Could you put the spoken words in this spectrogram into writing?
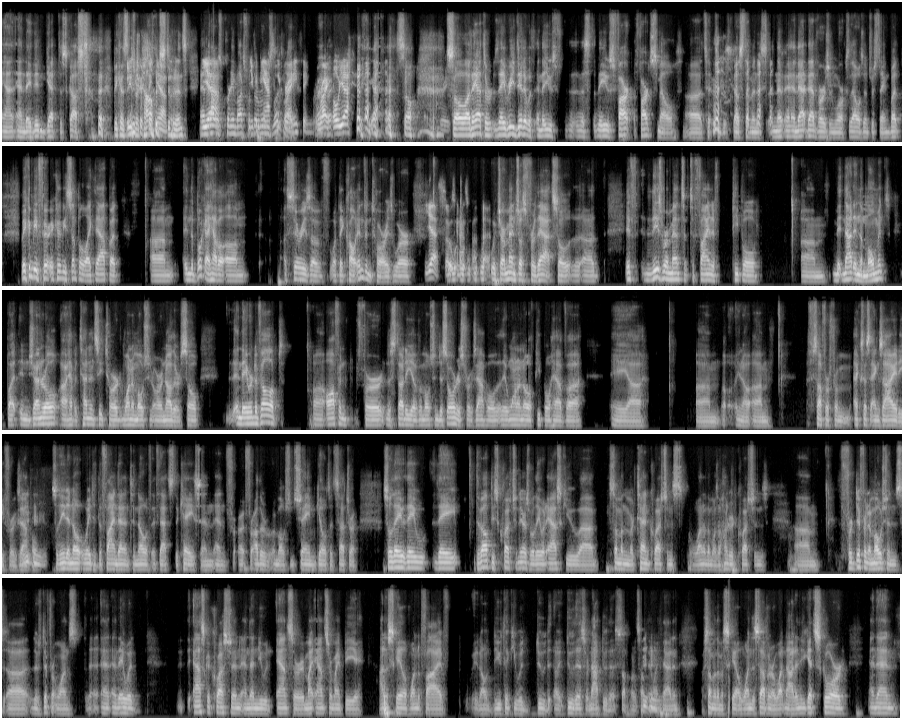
and and they didn't get discussed because these were college yeah. students and yeah. that was pretty much what you the rooms looked for like. anything right, right. right. oh yeah yeah so Great. so uh, they had to they redid it with and they use this they use fart fart smell uh, to, to discuss them and this and, the, and that that version works so that was interesting but it can be fair it can be simple like that but um, in the book i have a um, a series of what they call inventories where yes which are meant just for that. So uh, if these were meant to, to find if people um, not in the moment but in general uh, have a tendency toward one emotion or another. So and they were developed uh, often for the study of emotion disorders. For example they want to know if people have uh, a uh, um, you know um, suffer from excess anxiety, for example. Mm-hmm. So they need to know a way to define that and to know if, if that's the case and, and for, for other emotions, shame, guilt, etc. So they, they, they developed these questionnaires where they would ask you, uh, some of them are 10 questions. One of them was 100 questions. Um, for different emotions, uh, there's different ones and, and they would ask a question and then you would answer. My answer might be on a scale of one to five, you know, do you think you would do th- uh, do this or not do this, something or something mm-hmm. like that, and some of them a scale one to seven or whatnot, and you get scored, and then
